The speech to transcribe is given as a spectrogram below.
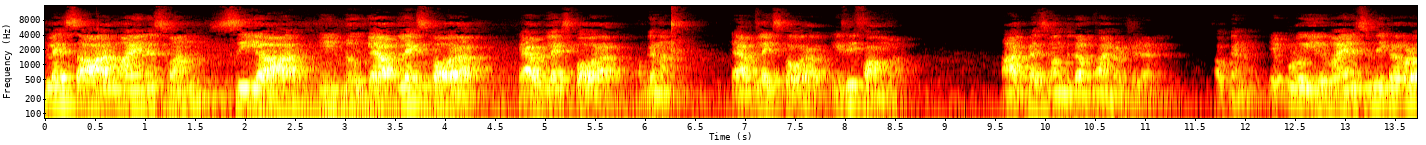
plus r minus one CR into capital X power r capital X power r ఓకేనా క్యాపిటల్ ఎక్స్ పవర్ ఆర్ ఇది formula r plus one term find out చేయడానికి. ఓకేనా? ఎప్పుడు ఇది మైనస్ ఉంది ఇక్కడ కూడా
